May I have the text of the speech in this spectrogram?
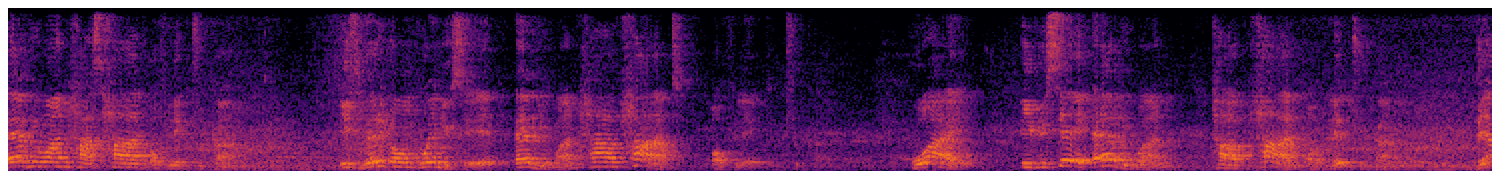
Everyone has heard of Turkana. It's very wrong when you say everyone have heard of Lake Turkana. Why? If you say everyone have heard of Lake Turkana, the,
